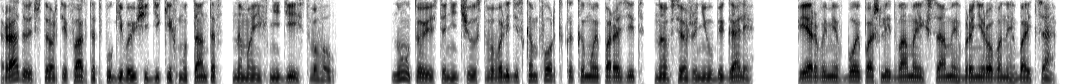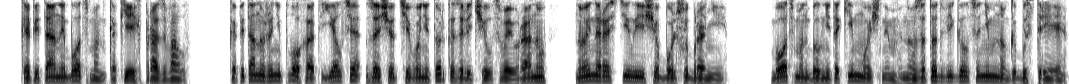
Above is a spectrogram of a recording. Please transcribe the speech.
Радует, что артефакт, отпугивающий диких мутантов, на моих не действовал. Ну, то есть они чувствовали дискомфорт, как и мой паразит, но все же не убегали. Первыми в бой пошли два моих самых бронированных бойца. Капитан и боцман, как я их прозвал. Капитан уже неплохо отъелся, за счет чего не только залечил свою рану, но и нарастил еще больше брони. Боцман был не таким мощным, но зато двигался немного быстрее.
